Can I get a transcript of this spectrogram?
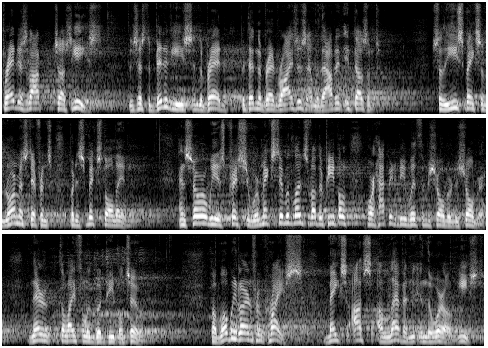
Bread is not just yeast. There's just a bit of yeast in the bread, but then the bread rises, and without it, it doesn't. So the yeast makes an enormous difference, but it's mixed all in. And so are we as Christians. We're mixed in with loads of other people. We're happy to be with them shoulder to shoulder. And they're delightful and good people too. But what we learn from Christ makes us a leaven in the world, yeast.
